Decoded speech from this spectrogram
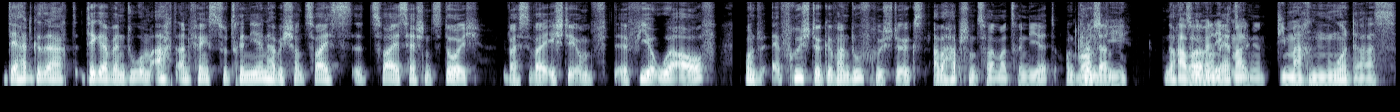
der hat gesagt, Digga, wenn du um acht anfängst zu trainieren, habe ich schon zwei, zwei Sessions durch. Weißt du, weil ich stehe um äh, 4 Uhr auf und äh, frühstücke, wann du frühstückst, aber hab schon zweimal trainiert und kann dann Broski, noch aber zweimal mehr überleg mal, trainieren. die machen nur das,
